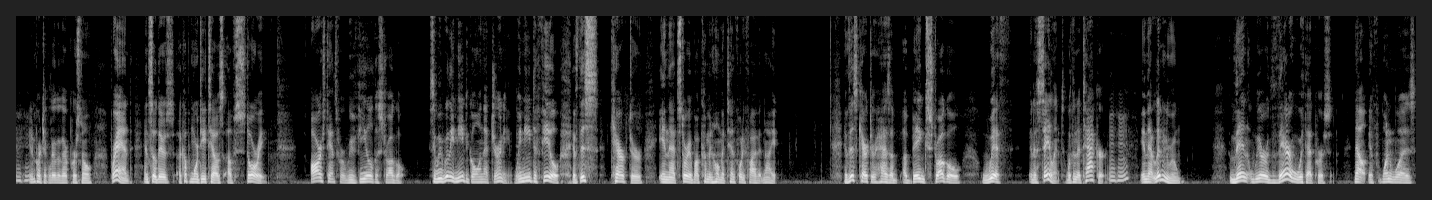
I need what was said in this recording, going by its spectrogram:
mm-hmm. in particular their personal brand. And so there's a couple more details of story. R stands for reveal the struggle. See, we really need to go on that journey. We mm-hmm. need to feel if this character in that story about coming home at 10:45 at night, if this character has a, a big struggle with an assailant, with an attacker mm-hmm. in that living room, then we're there with that person. Now, if one was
